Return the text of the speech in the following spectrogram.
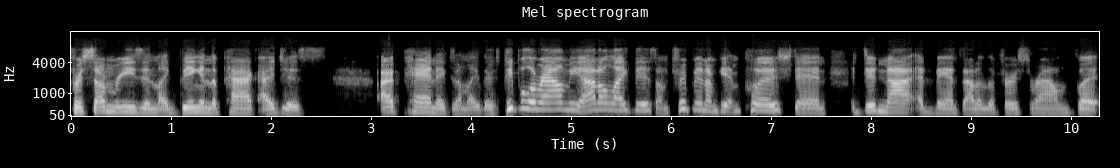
for some reason, like being in the pack, I just I panicked and I'm like, there's people around me. I don't like this. I'm tripping. I'm getting pushed. And did not advance out of the first round. But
